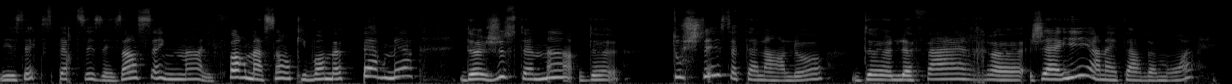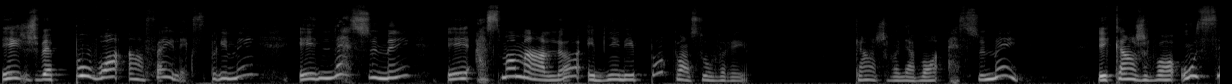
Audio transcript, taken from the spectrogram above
les expertises, les enseignements, les formations qui vont me permettre de justement de toucher ce talent-là, de le faire euh, jaillir à l'intérieur de moi et je vais pouvoir enfin l'exprimer et l'assumer et à ce moment-là, eh bien, les portes vont s'ouvrir quand je vais l'avoir assumé. Et quand je vais aussi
